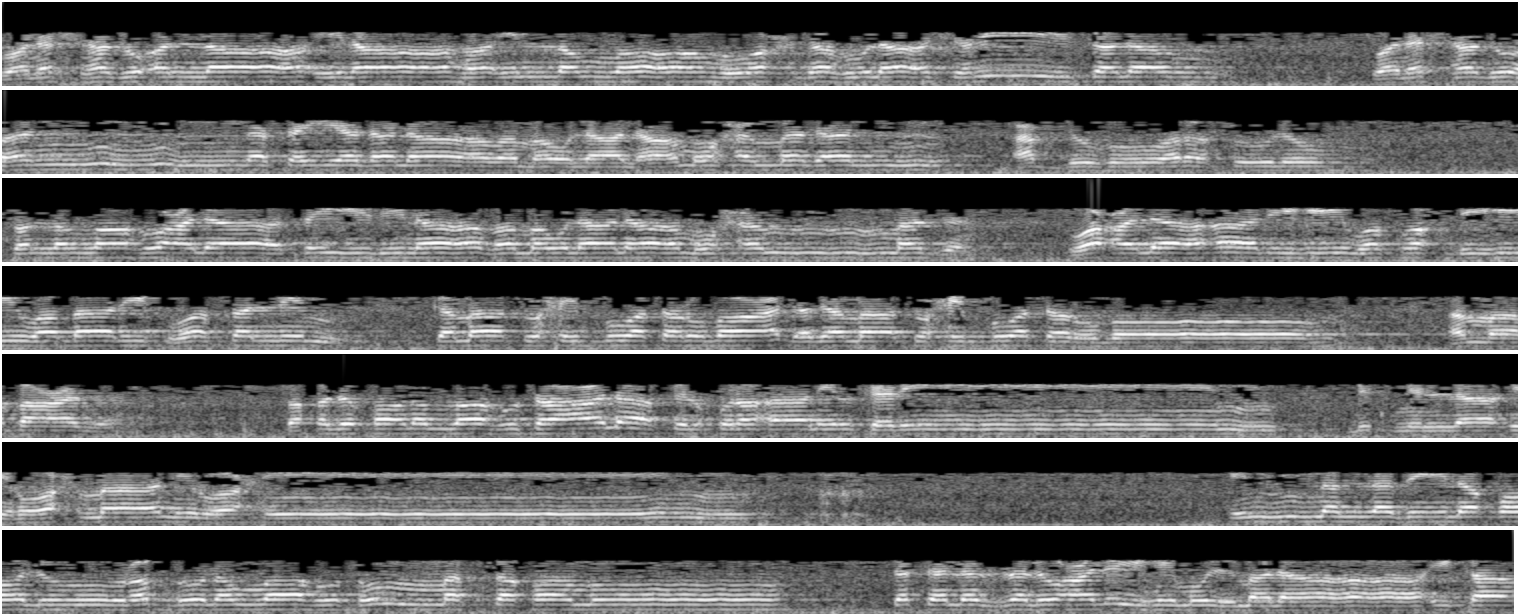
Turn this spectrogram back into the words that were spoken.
ونشهد أن لا إله إلا الله وحده لا شريك له. ونشهد أن سيدنا ومولانا محمدا عبده ورسوله. صلى الله على سيدنا ومولانا محمد وعلى آله وصحبه وبارك وسلم. كما تحب وترضى عدد ما تحب وترضى. أما بعد فقد قال الله تعالى في القرآن الكريم بسم الله الرحمن الرحيم. إن الذين قالوا ربنا الله ثم استقاموا تتنزل عليهم الملائكة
